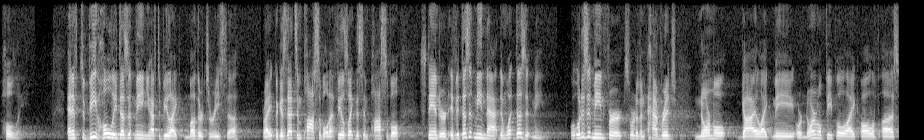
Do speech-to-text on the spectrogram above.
holy? And if to be holy doesn't mean you have to be like Mother Teresa, right? Because that's impossible. That feels like this impossible standard. If it doesn't mean that, then what does it mean? What does it mean for sort of an average, normal guy like me or normal people like all of us?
